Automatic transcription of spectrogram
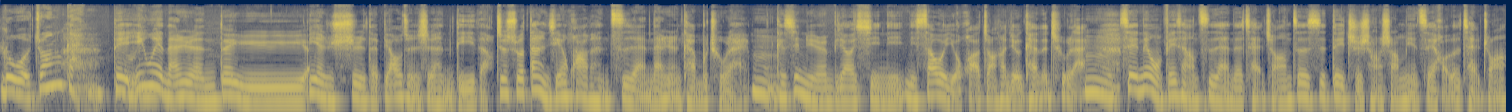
裸妆感？对，因为男人对于辨识的标准是很低的。就是说，当你今天画的很自然，男人看不出来。嗯，可是女人比较细腻，你稍微有化妆，他就看得出来。嗯，所以那种非常自然的彩妆，这是对职场上面最好的彩妆。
